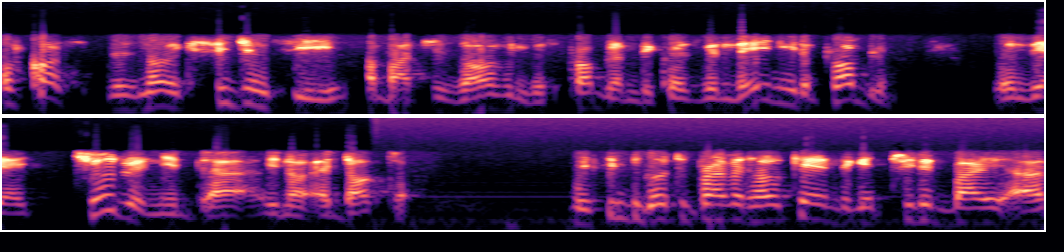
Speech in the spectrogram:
of course, there's no exigency about resolving this problem because when they need a problem, when their children need, uh, you know, a doctor, they seem to go to private healthcare and they get treated by uh,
